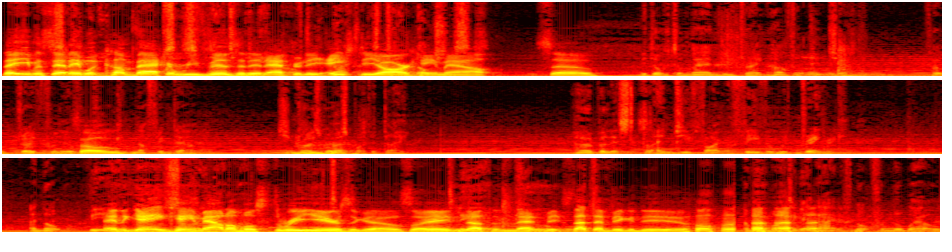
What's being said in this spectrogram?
they even said they would come back and revisit it after the HDR came out. So, My daughter drank half a pitcher. Felt dreadfully So- nothing down. She grows worse by the day. Herbalist claims you fight a fever with drink. And not beer. and the game came out almost three years ago, so it ain't Clear, nothing that big. It's not that big a deal. and I to get that if not from the well?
